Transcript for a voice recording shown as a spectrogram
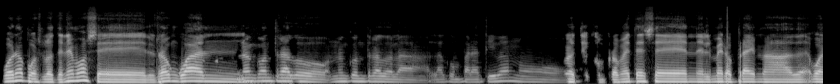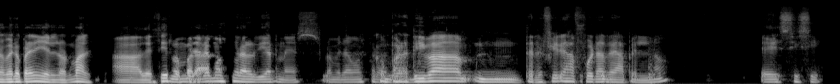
Bueno, pues lo tenemos. El Round One. No he encontrado, no he encontrado la, comparativa. No... te comprometes en el Mero Prime, bueno, Mero Prime y el normal, a decirlo. Lo miraremos para, el viernes. Lo miramos para comparativa, mm, te refieres afuera de Apple, ¿no? Eh, sí, sí.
